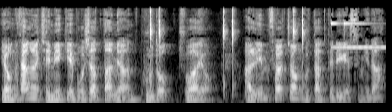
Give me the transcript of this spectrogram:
영상을 재밌게 보셨다면 구독, 좋아요, 알림 설정 부탁드리겠습니다.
